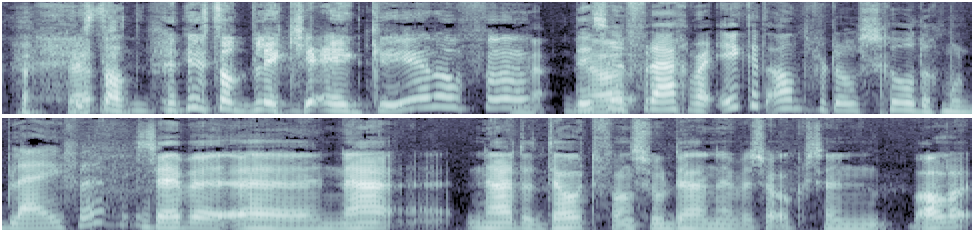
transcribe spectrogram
is, dat, is dat blikje één keer? Of, uh? nou, Dit is een vraag waar ik het antwoord op schuldig moet blijven. Ze hebben uh, na, na de dood van Sudan hebben ze ook zijn ballen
